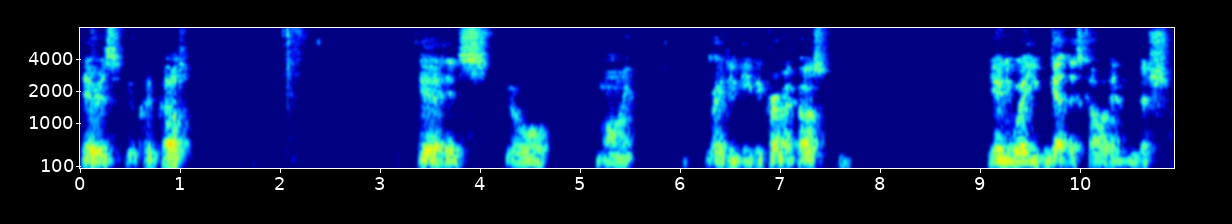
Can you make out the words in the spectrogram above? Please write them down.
here is your code card. Here is your my Radiant Eevee promo card. The only way you can get this card in English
